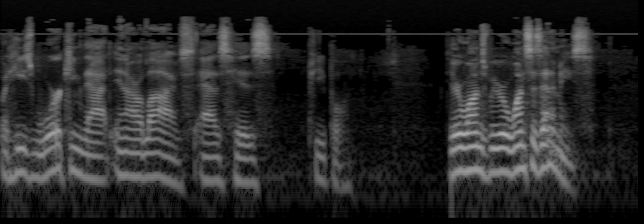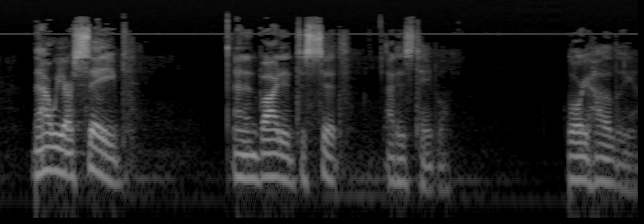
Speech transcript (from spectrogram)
but He's working that in our lives as His people. Dear ones, we were once his enemies. Now we are saved and invited to sit at his table. Glory, hallelujah.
